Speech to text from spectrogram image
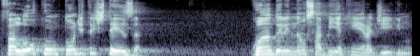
falou com um tom de tristeza, quando ele não sabia quem era digno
